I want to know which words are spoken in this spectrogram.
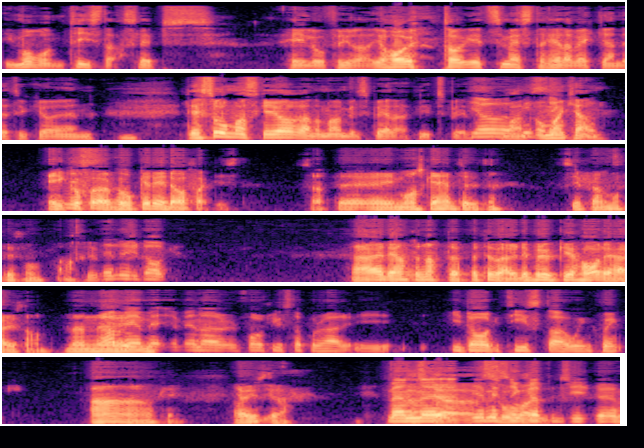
imorgon, tisdag, släpps Halo 4. Jag har ju tagit semester hela veckan, det tycker jag är en... Det är så man ska göra när man vill spela ett nytt spel. Jag om, man, om man kan. Jag gick och förbokade idag faktiskt. Så att eh, imorgon ska jag hämta ut det. Ser fram emot det som fan. Eller idag. Nej, det har inte nattöppet tyvärr. Det brukar ju ha det här i stan. Men... Ja, men eh, jag, men- jag menar, folk lyssnar på det här i, idag, tisdag, wink wink. Ah, okej. Ja, just det. Ja. Men Jag ska jag, misstänker att det blir eh,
